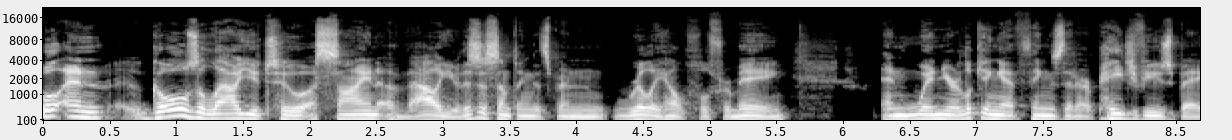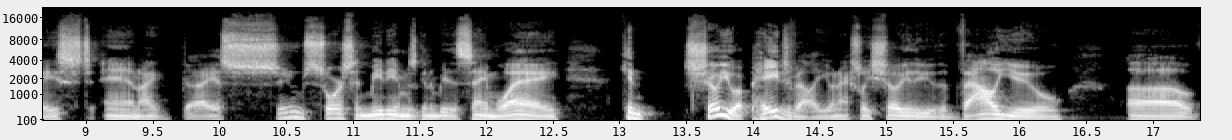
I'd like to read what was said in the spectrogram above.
Well, and goals allow you to assign a value. This is something that's been really helpful for me. And when you're looking at things that are page views based, and I, I assume source and medium is going to be the same way, can show you a page value and actually show you the value of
